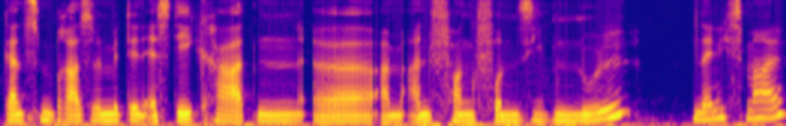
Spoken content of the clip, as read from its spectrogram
ganzen Brassel mit den SD-Karten äh, am Anfang von 7.0, nenne ich es mal.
